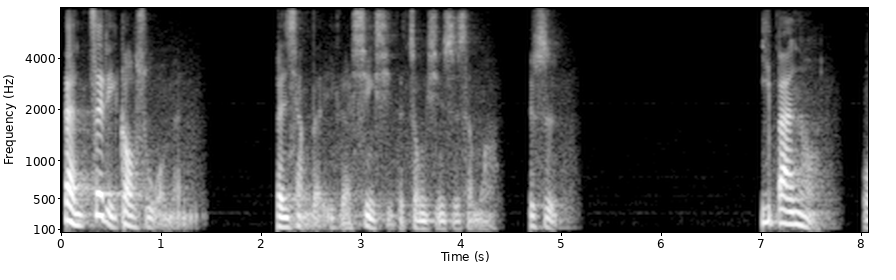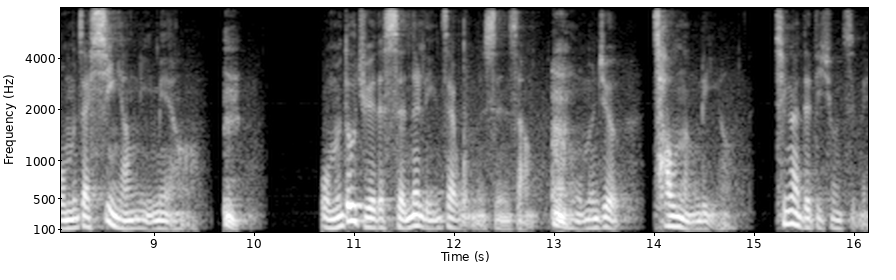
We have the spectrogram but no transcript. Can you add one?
但这里告诉我们分享的一个信息的中心是什么？就是一般哈，我们在信仰里面哈，我们都觉得神的灵在我们身上，我们就超能力啊。亲爱的弟兄姊妹，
